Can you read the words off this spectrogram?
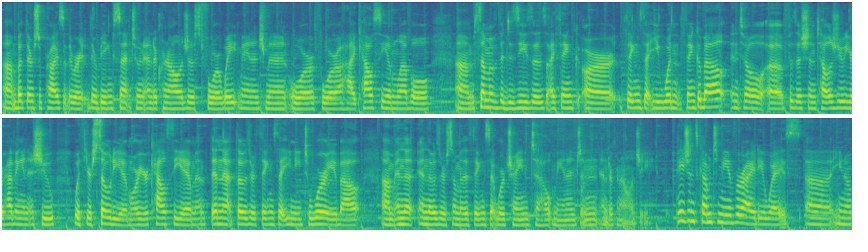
um, but they're surprised that they were, they're being sent to an endocrinologist for weight management or for a high calcium level. Um, some of the diseases I think are things that you wouldn't think about until a physician tells you you're having an issue with your sodium or your calcium and then that those are things that you need to worry about um, and, and those are some of the things that we're trained to help manage in endocrinology. Patients come to me a variety of ways. Uh, you know,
